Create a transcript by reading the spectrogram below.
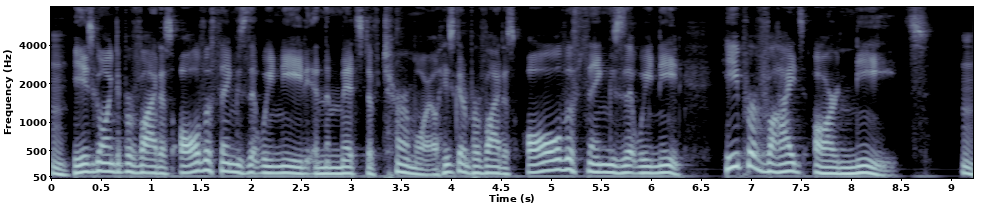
Hmm. He is going to provide us all the things that we need in the midst of turmoil. He's going to provide us all the things that we need. He provides our needs. Hmm.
